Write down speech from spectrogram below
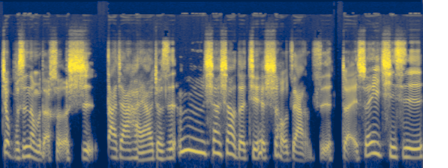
就不是那么的合适，大家还要就是嗯笑笑的接受这样子，对，所以其实，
